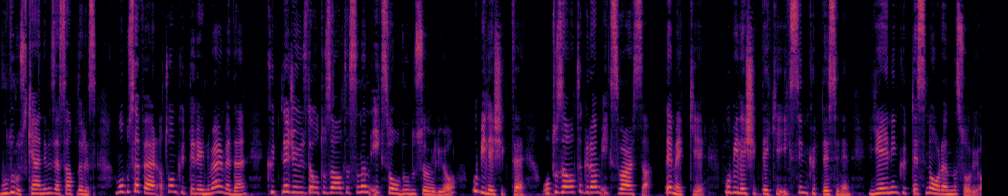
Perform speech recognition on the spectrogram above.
buluruz, kendimiz hesaplarız. Ama bu sefer atom kütlelerini vermeden kütlece %36'sının X olduğunu söylüyor. Bu bileşikte 36 gram X varsa demek ki bu bileşikteki X'in kütlesinin Y'nin kütlesine oranını soruyor.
